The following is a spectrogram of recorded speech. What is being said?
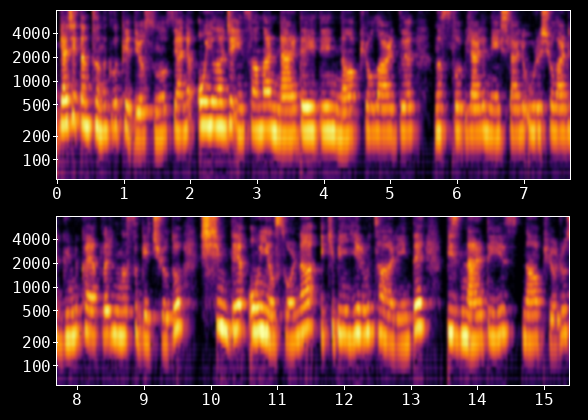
Gerçekten tanıklık ediyorsunuz. Yani 10 yıl önce insanlar neredeydi, ne yapıyorlardı, nasıl hobilerle, ne işlerle uğraşıyorlardı, günlük hayatları nasıl geçiyordu. Şimdi 10 yıl sonra 2020 tarihinde biz neredeyiz, ne yapıyoruz,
